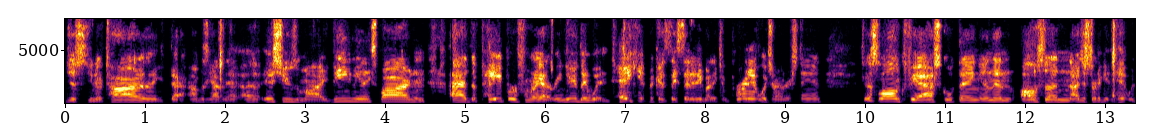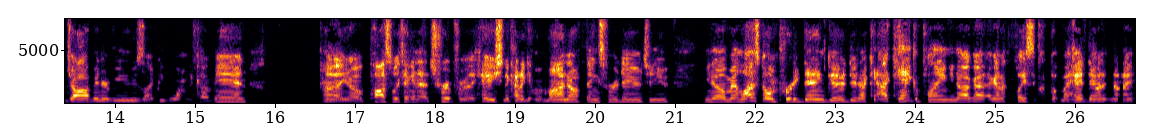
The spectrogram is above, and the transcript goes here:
just you know tired and that I was having uh, issues with my ID being expired, and I had the paper from when I got it renewed. They wouldn't take it because they said anybody can print it, which I understand. Just long fiasco thing, and then all of a sudden I just started getting hit with job interviews, like people wanting to come in. Uh, you know, possibly taking that trip for vacation to kind of get my mind off things for a day or two. You know, man, life's going pretty dang good, dude. I can't, I can't complain. You know, I got, I got a place to put my head down at night.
